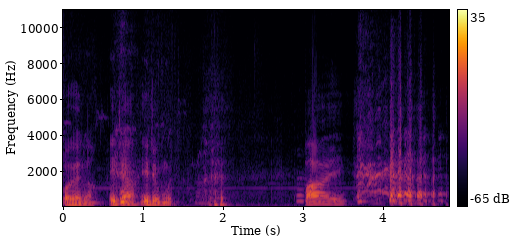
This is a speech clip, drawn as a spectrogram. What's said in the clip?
қуяна ила илумут bye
